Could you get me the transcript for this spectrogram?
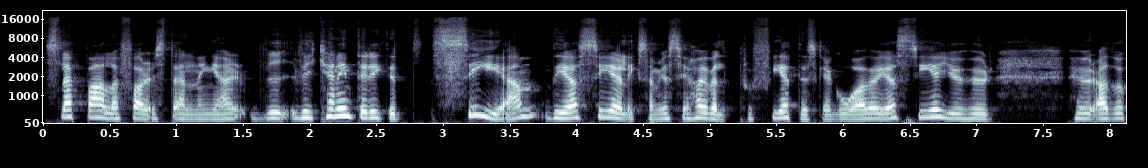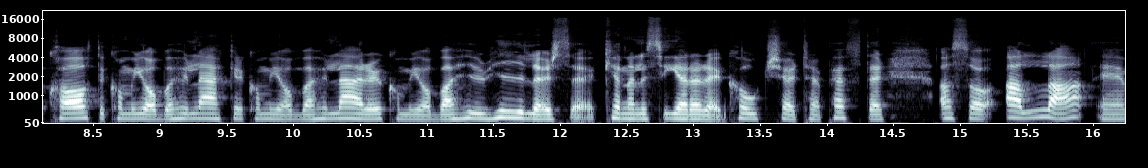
släppa alla föreställningar. Vi, vi kan inte riktigt se, det jag ser liksom, jag ser, har ju väldigt profetiska gåvor, jag ser ju hur hur advokater kommer jobba, hur läkare kommer jobba, hur lärare kommer jobba, hur healers, eh, kanaliserare, coacher, terapeuter, alltså alla eh,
